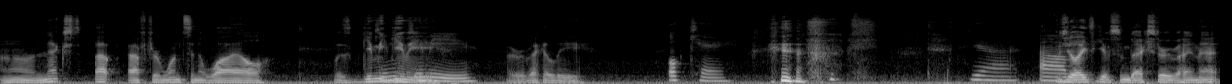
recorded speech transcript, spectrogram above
Uh, next up, after Once in a While, was Gimme Gimme, Gimme, gimme. By Rebecca Lee. Okay. Yeah. Um, Would you like to give some backstory behind that?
